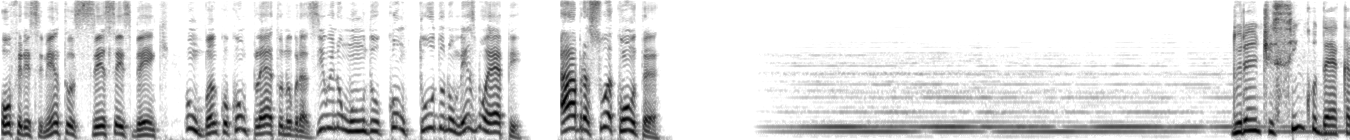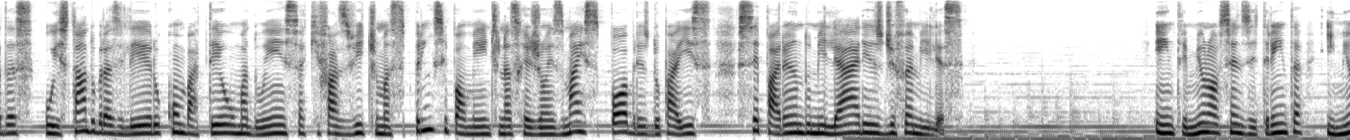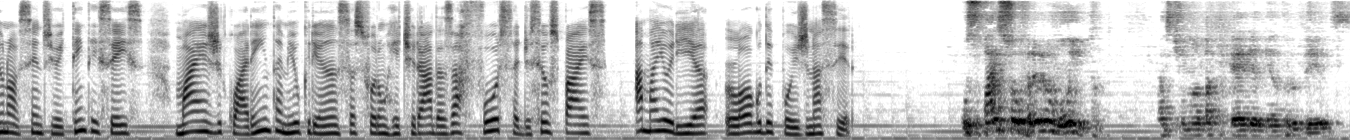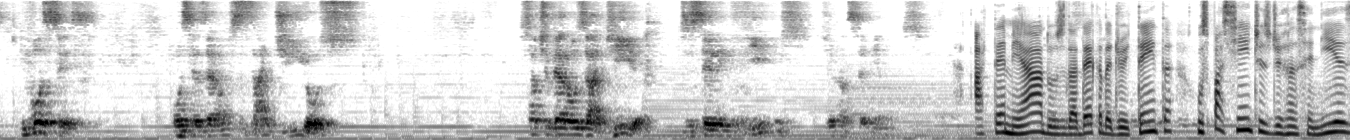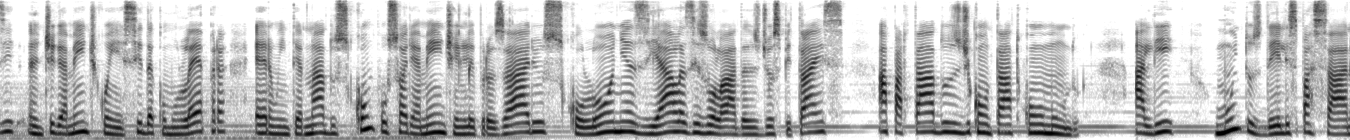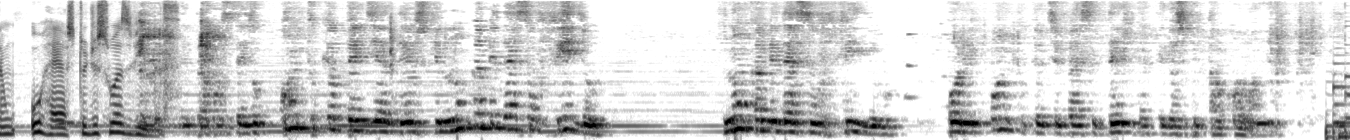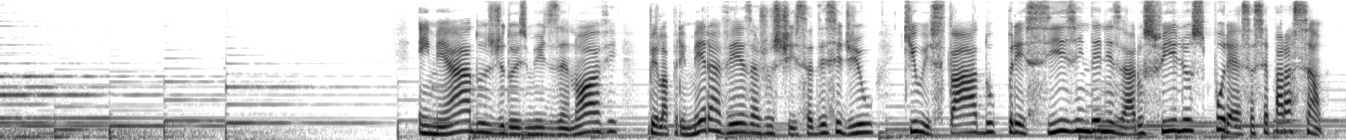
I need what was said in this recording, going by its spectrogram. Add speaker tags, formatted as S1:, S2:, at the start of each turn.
S1: Oferecimento C6 Bank, um banco completo no Brasil e no mundo, com tudo no mesmo app. Abra sua conta.
S2: Durante cinco décadas, o Estado brasileiro combateu uma doença que faz vítimas principalmente nas regiões mais pobres do país, separando milhares de famílias. Entre 1930 e 1986, mais de 40 mil crianças foram retiradas à força de seus pais, a maioria logo depois de nascer.
S3: Os pais sofreram muito, mas tinha uma bactéria dentro deles. E vocês? Vocês eram sadios. Só tiveram ousadia de serem filhos de rancenianos.
S2: Até meados da década de 80, os pacientes de hanseníase, antigamente conhecida como lepra, eram internados compulsoriamente em leprosários, colônias e alas isoladas de hospitais, apartados de contato com o mundo. Ali, muitos deles passaram o resto de suas vidas.
S4: Para vocês o quanto que eu pedi a Deus que nunca me desse um filho, nunca me desse um filho, por enquanto que eu estivesse dentro daquele hospital colônia.
S2: Em meados de 2019, pela primeira vez a Justiça decidiu que o Estado precisa indenizar os filhos por essa separação.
